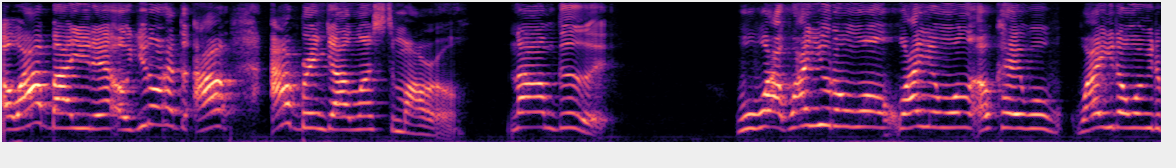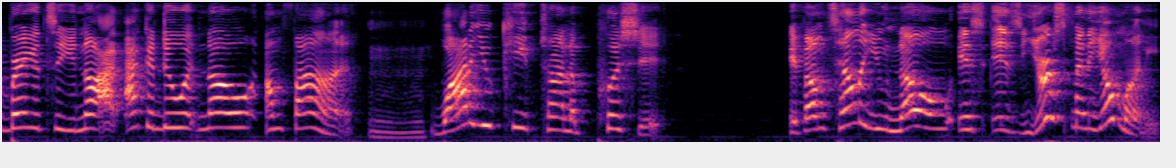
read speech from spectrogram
oh, I'll buy you that. Oh, you don't have to. I'll, I'll bring y'all lunch tomorrow. Nah, I'm good. Well, why, why you don't want? Why you don't want? Okay, well, why you don't want me to bring it to you? No, I, I can do it. No, I'm fine. Mm-hmm. Why do you keep trying to push it? If I'm telling you no, it's it's you're spending your money.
